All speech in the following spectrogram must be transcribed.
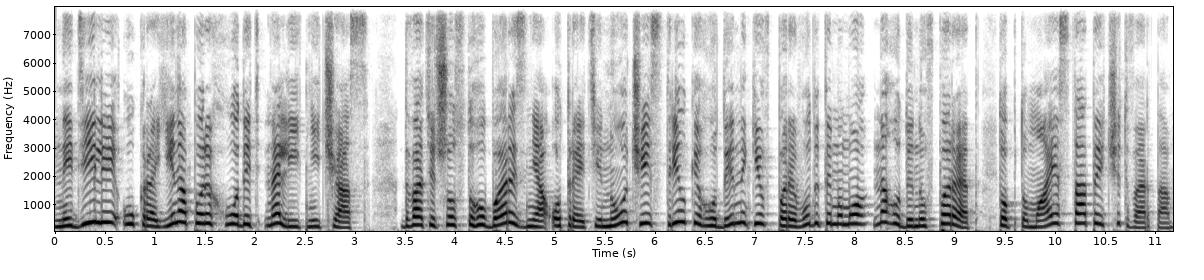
неділі Україна переходить на літній час. 26 березня о третій ночі стрілки годинників переводитимемо на годину вперед, тобто має стати четверта.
